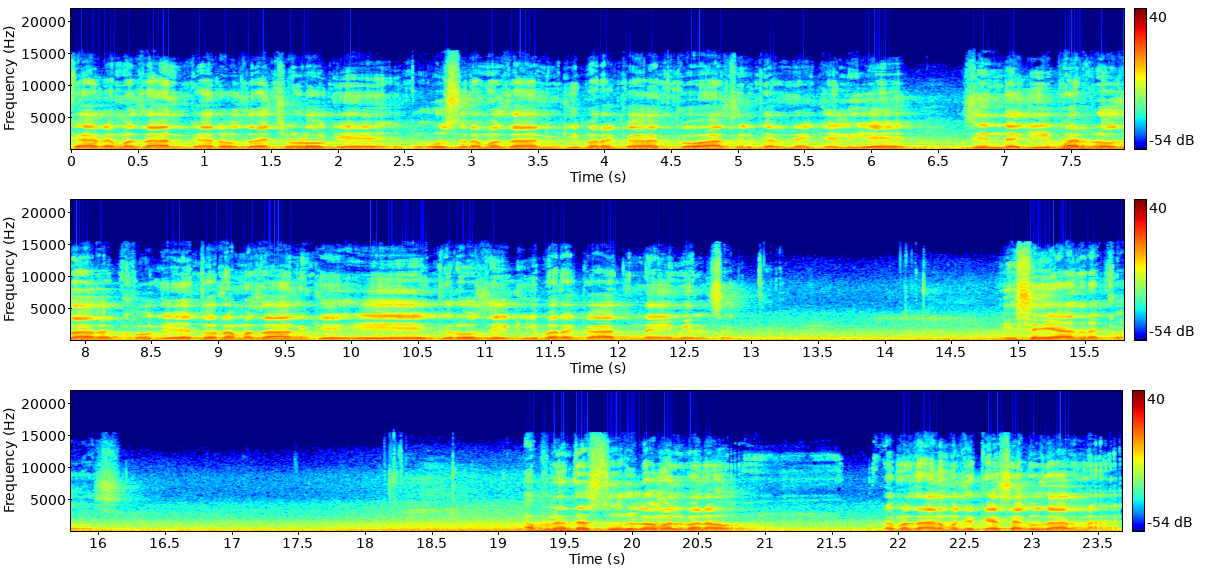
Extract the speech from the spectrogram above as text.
का रमज़ान का रोज़ा छोड़ोगे तो उस रमज़ान की बरक़ात को हासिल करने के लिए ज़िंदगी भर रोज़ा रखोगे तो रमज़ान के एक रोज़े की बरक़ात नहीं मिल सकती। इसे याद रखो बस। अपना दस्तूरुल अमल बनाओ। रमज़ान मुझे कैसा गुजारना है?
